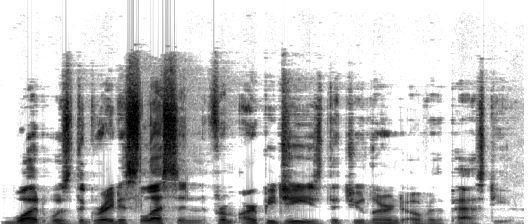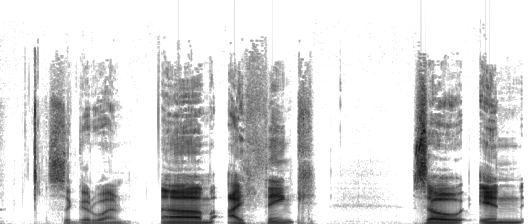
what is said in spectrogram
What was the greatest lesson from RPGs that you learned over the past year? It's a good one. Um, I think so. In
